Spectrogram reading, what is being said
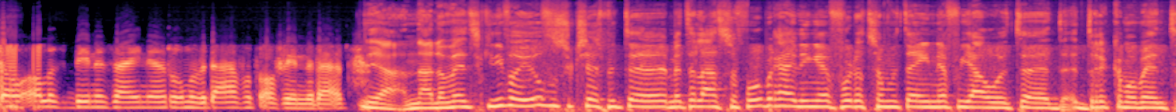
zal alles binnen zijn en ronden we de avond af inderdaad. Ja, nou dan wens ik in ieder geval heel veel succes met, met de laatste voorbereidingen... voordat zometeen voor jou het, het drukke moment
